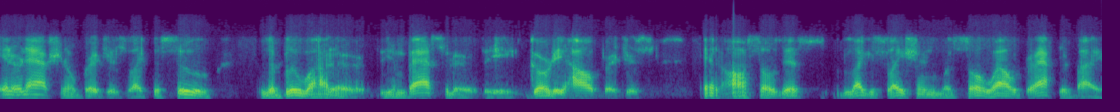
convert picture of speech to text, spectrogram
international bridges like the Soo, the Blue Water, the Ambassador, the Gordie Howe bridges, and also this legislation was so well drafted by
